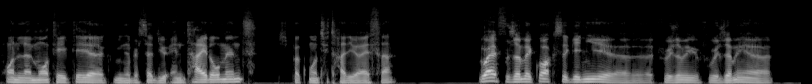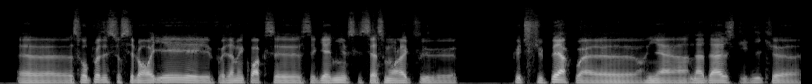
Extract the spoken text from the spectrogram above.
prendre la mentalité, euh, comme on appelle ça, du entitlement. Je sais pas comment tu traduirais ça. Ouais, faut jamais croire que c'est gagné. Euh, faut jamais, faut jamais se reposer sur ses lauriers. Il faut jamais croire que c'est gagné parce que c'est à ce moment-là que tu, que tu perds quoi. Il y a un adage qui dit que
